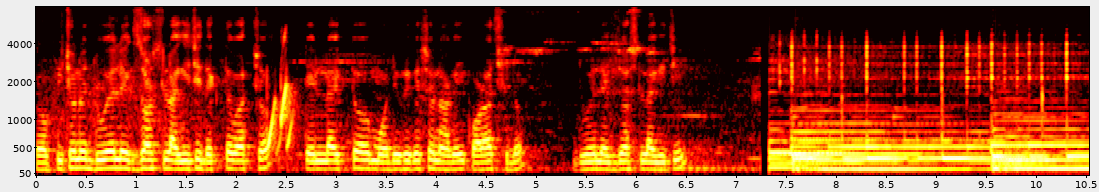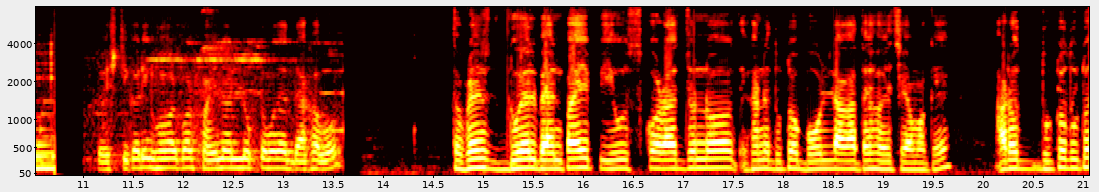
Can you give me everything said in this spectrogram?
তো পিছনে ডুয়েল এক্সস্ট লাগিয়েছি, দেখতে পাচ্ছ। টেল লাইট তো মডিফিকেশন আগেই করা ছিল। ডুয়েল এক্সস্ট লাগিয়েছি। তো স্টিকারিং হওয়ার পর ফাইনাল লুক তোমাদের দেখাবো। তো friends dual band pipe use করার জন্য এখানে দুটো বোল্ট লাগাতে হয়েছে আমাকে। আরও দুটো দুটো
